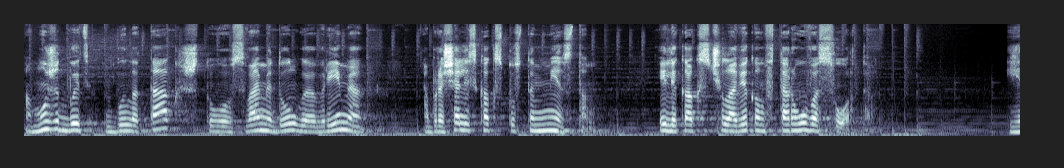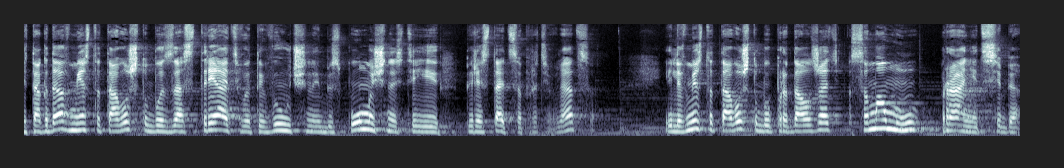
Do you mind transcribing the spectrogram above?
А может быть, было так, что с вами долгое время обращались как с пустым местом или как с человеком второго сорта – и тогда вместо того, чтобы застрять в этой выученной беспомощности и перестать сопротивляться, или вместо того, чтобы продолжать самому ранить себя,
